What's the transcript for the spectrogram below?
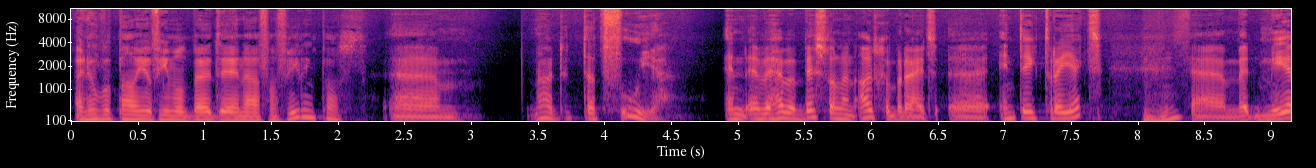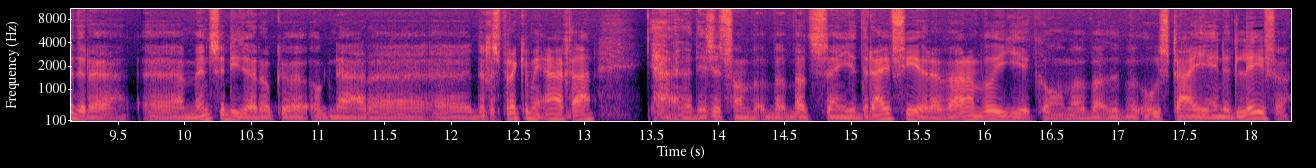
En hoe bepaal je of iemand bij het DNA van Vrieling past? Ehm, nou, dat, voel je. En, en we hebben best wel een uitgebreid eh intaketraject. eh, met meerdere mensen die daar ook, ook naar de gesprekken mee aangaan. Ja, en dat is het van, wa- wat zijn je drijfveren? Waarom wil je hier komen? Hoe sta je in het leven?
